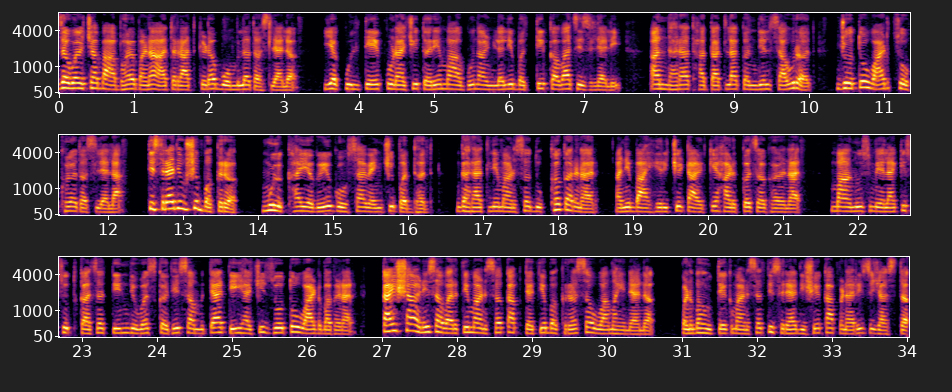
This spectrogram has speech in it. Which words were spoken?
जवळच्या बाभळपणात रातकिडं बोंबलत असल्यालं. यकुलते कुणाची तरी मागून आणलेली बत्ती कवा चिजल्याली. अंधारात हातातला कंदील सावरत जो तो वाट चोखळत असलेला तिसऱ्या दिवशी बकर मुलखा यगळी गोसाव्यांची पद्धत. घरातली माणसं दुःख करणार आणि बाहेरची टाळकी हाडकं चघळणार. माणूस मेला की सुतकाचं तीन दिवस कधी संपत्या ती ह्याची जो तो वाट बघणार. काय शाणी सवारती माणसं कापत्या ती बकर सव्वा महिन्यानं. पण बहुतेक माणसं तिसऱ्या दिशी कापणारीच जास्त.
